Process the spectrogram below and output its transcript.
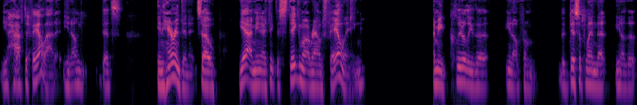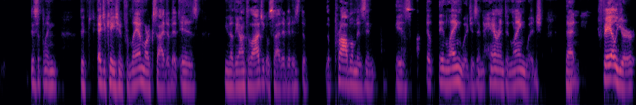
You have to fail at it. You know, that's inherent in it. So, yeah, I mean, I think the stigma around failing I mean, clearly the, you know, from the discipline that, you know, the discipline, the education from landmark side of it is, you know, the ontological side of it is the, the problem is in, is in language, is inherent in language that mm. failure,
